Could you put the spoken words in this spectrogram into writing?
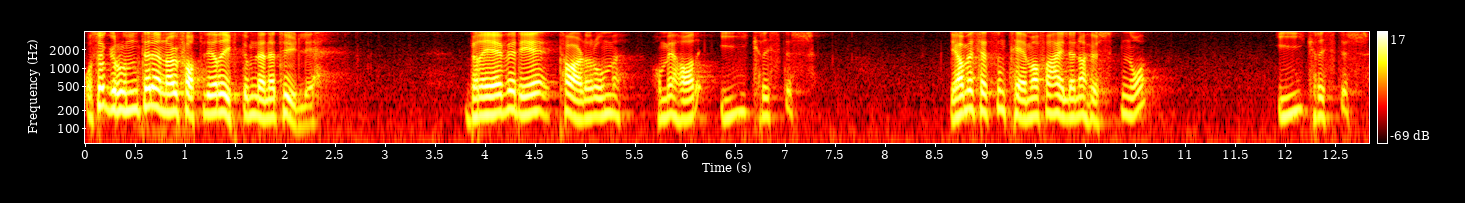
Og så Grunnen til denne ufattelige rikdom den er tydelig. Brevet det taler om om vi har i Kristus. Det har vi sett som tema for hele denne høsten nå. I Kristus.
